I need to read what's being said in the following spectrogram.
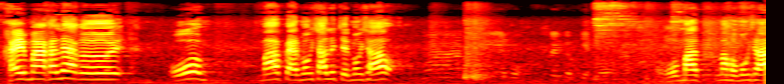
ใค รมาคันแรกเอ่ยโอ้มา8ปดโมงเช้าหรือ7จ็ดโมงเช้ามาที่หกเกือบเจ็ดโมงครับโอ้มามาหกโมงเช้า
